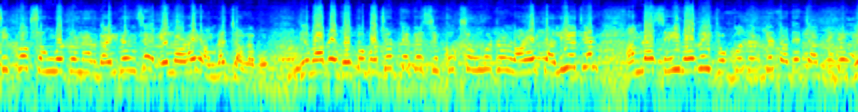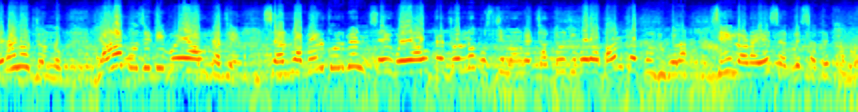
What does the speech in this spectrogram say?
শিক্ষক সংগঠনের গাইডেন্সে এ লড়াই আমরা চালাবো। যেভাবে গত বছর থেকে শিক্ষক সংগঠন লড়াই চালিয়েছেন, আমরা সেইভাবেই যোগ্যদেরকে তাদের চাকরিতে ফেরানোর জন্য যা পজিটিভ ওয়ে আউট আছে, স্যাররা বের করবেন, সেই ওয়ে আউটের জন্য পশ্চিমবঙ্গের ছাত্র যুবরা, বাম ছাত্র যুবরা সেই লড়াইয়ে স্যারদের সাথে থাকবে।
